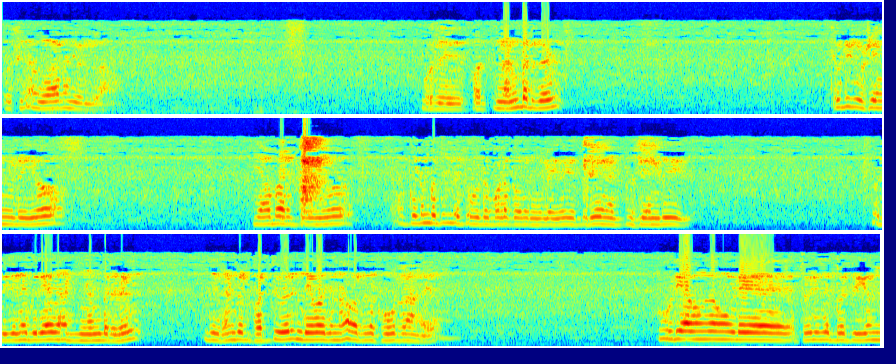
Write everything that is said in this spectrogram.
ஒரு சில உதாரணம் சொல்லலாம் ஒரு பத்து நண்பர்கள் தொழில் விஷயங்களையோ வியாபாரத்திலேயோ குடும்பத்தில் இருக்கக்கூடிய பழக்க வழக்கங்களையோ எப்படியோ நட்பு சேர்ந்து ஒரு இணைபிரியாத நாட்டு நண்பர்கள் இந்த நண்பர் பத்து பேரும் தேவாஜனா அவர்களை கூடுறாங்க. கூடி அவங்க அவங்களுடைய தொழிலை பற்றியும்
